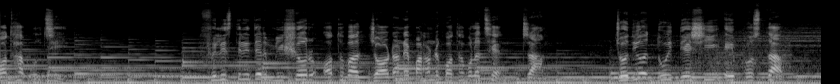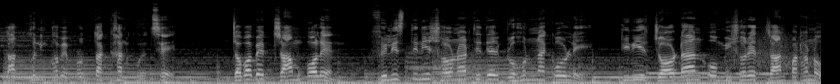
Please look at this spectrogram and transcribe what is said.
কথা বলছি। ফিলিস্তিনিদের মিশর অথবা জর্ডানে পাঠানোর কথা বলেছেন ট্রাম্প। যদিও দুই দেশই এই প্রস্তাব তাৎক্ষণিকভাবে প্রত্যাখ্যান করেছে। জবাবে ট্রাম্প বলেন, ফিলিস্তিনি শরণার্থীদের গ্রহণ না করলে তিনি জর্ডান ও মিশরে ত্রাণ পাঠানো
